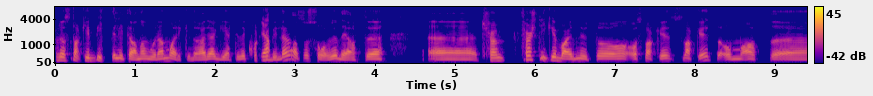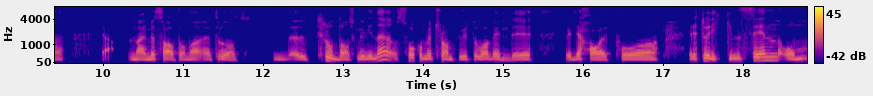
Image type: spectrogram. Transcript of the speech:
for å snakke bitte litt om hvordan markedet har reagert i det korte ja. bildet, så så vi jo det at Trump, Først gikk jo Biden ut og, og snakket, snakket, om at uh, ja, Nærmest sa at han trodde han, trodde han, skulle vinne. Så kom jo Trump ut og var veldig, veldig hard på retorikken sin om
